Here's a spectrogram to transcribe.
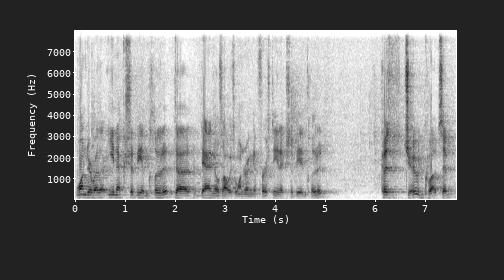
wonder whether Enoch should be included. Uh, Daniel's always wondering if First Enoch should be included, because Jude quotes him.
